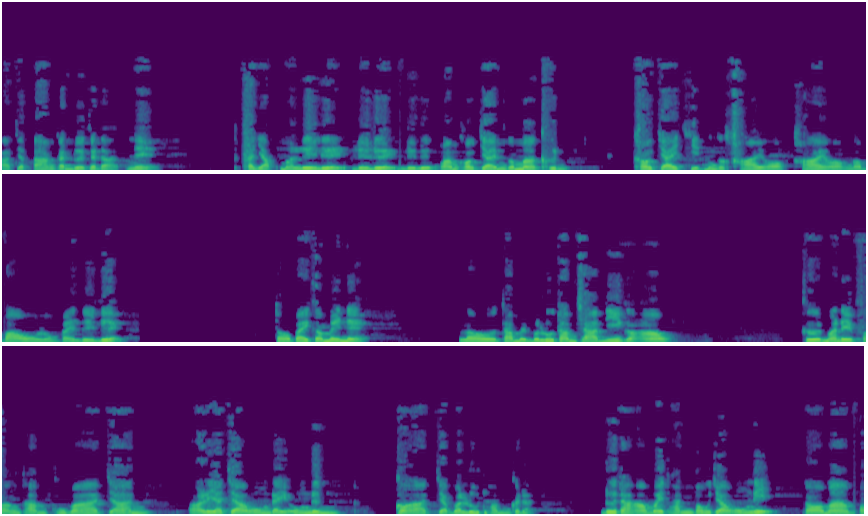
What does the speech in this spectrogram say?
อาจจะต่างกันด้วยก็ได้แน่ขยับมาเรื่อยๆเรื่อยๆเรื่อยๆความเข้าใจมันก็มากขึ้น เข้าใจจิตมันก็คลายออกคลายออกก็เบาลงไปเรื่อยๆต่อไปก็ไม่แน่ เราทำให้บรรลุธรรมชาตินี้ก็เอา เกิดมาได้ฟังธรรมครูบาอาจารย์พระริยเจ้าองค์ใดองค์หนึ่ง ก็อาจจะบรรลุธรรมก็ได้หรือถ้าเอาไม่ทันพระพุทธเจ้าองค์นี้ ต่อมาป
